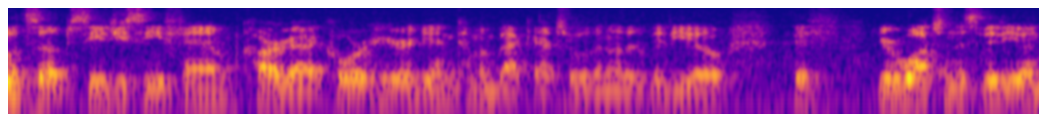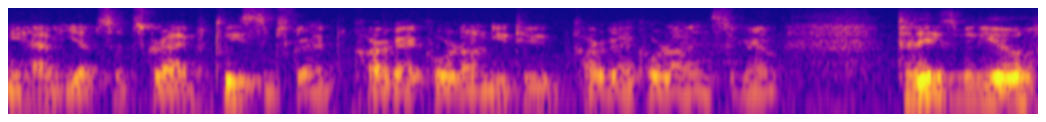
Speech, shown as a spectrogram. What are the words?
What's up CGC fam, Car Guy Court here again coming back at you with another video. If you're watching this video and you haven't yet subscribed, please subscribe. Car Guy Court on YouTube, Car Guy Court on Instagram. Today's video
